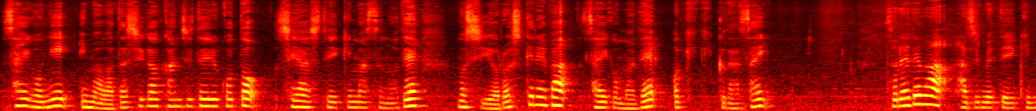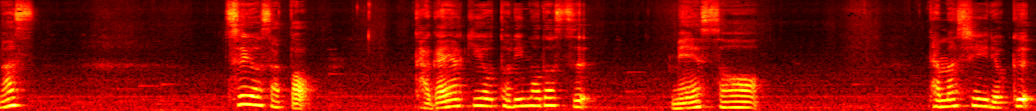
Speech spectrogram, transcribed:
最後に今私が感じていることシェアしていきますのでもしよろしければ最後までお聴きください。それでは始めていきます。強さと輝きを取り戻す瞑想。魂力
